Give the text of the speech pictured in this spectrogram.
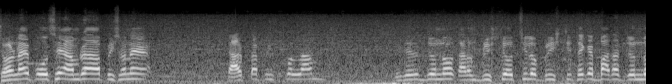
ঝর্ণায় পৌঁছে আমরা পিছনে টার্পটা পিচ করলাম নিজেদের জন্য, কারণ বৃষ্টি হচ্ছিল, বৃষ্টি থেকে বাঁচার জন্য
